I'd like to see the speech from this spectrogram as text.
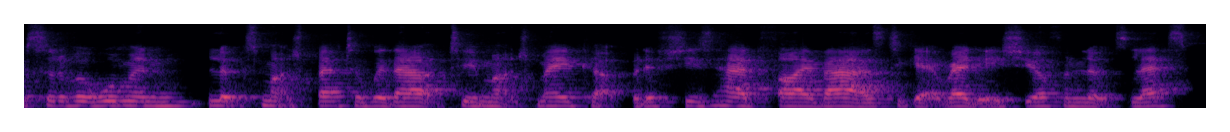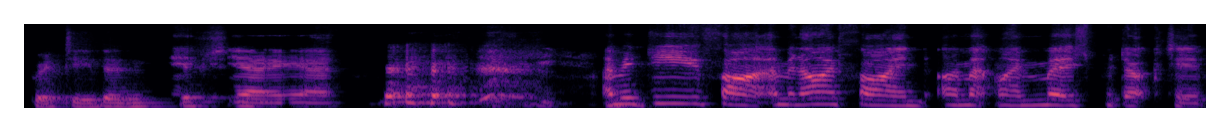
sort of a woman looks much better without too much makeup, but if she's had five hours to get ready, she often looks less pretty than if she. Yeah, yeah. I mean, do you find? I mean, I find I'm at my most productive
